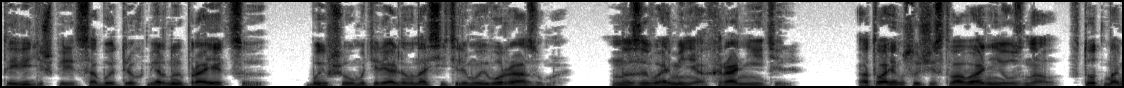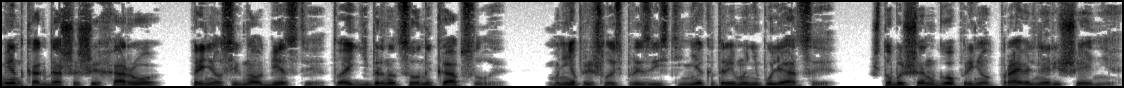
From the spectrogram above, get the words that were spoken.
Ты видишь перед собой трехмерную проекцию бывшего материального носителя моего разума. Называй меня Хранитель. О твоем существовании узнал в тот момент, когда Шиши Харо принял сигнал бедствия твоей гибернационной капсулы. Мне пришлось произвести некоторые манипуляции, чтобы Шенго принял правильное решение.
